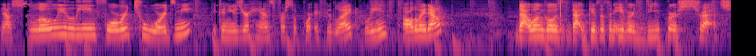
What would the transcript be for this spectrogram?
Now slowly lean forward towards me. You can use your hands for support if you'd like. Lean all the way down. That one goes, that gives us an even deeper stretch.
